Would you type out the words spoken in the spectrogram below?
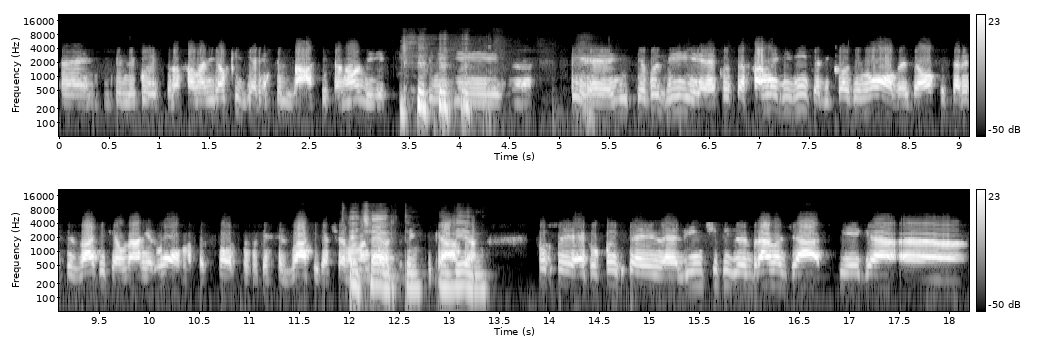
eh, si intende questo, la fame agli occhi di aria selvatica, no? di, quindi di, eh, inizio così, eh, questa fame di vita, di cose nuove, no? questa area selvatica è un'area nuova per forza, perché è selvatica, cioè non eh certo, è vero. Forse ecco, questo è l'incipit del brano già spiega eh,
